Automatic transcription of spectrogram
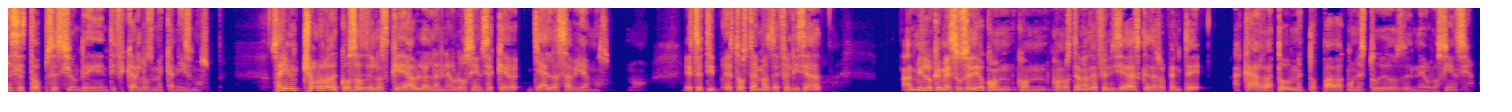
es esta obsesión de identificar los mecanismos. O sea, hay un chorro de cosas de las que habla la neurociencia que ya las sabíamos. Este tipo, estos temas de felicidad. A mí lo que me sucedió con, con, con los temas de felicidad es que de repente a cada rato me topaba con estudios de neurociencia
